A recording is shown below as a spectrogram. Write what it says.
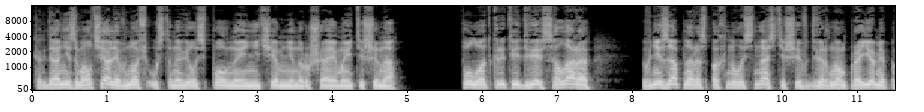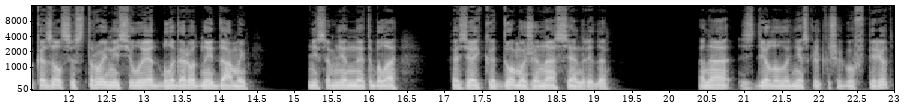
Когда они замолчали, вновь установилась полная ничем не нарушаемая тишина. Полуоткрытая дверь Салара внезапно распахнулась настежь, и в дверном проеме показался стройный силуэт благородной дамы. Несомненно, это была хозяйка дома, жена Сенрида. Она сделала несколько шагов вперед.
